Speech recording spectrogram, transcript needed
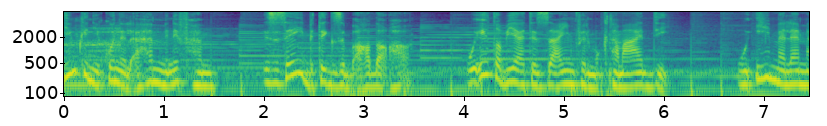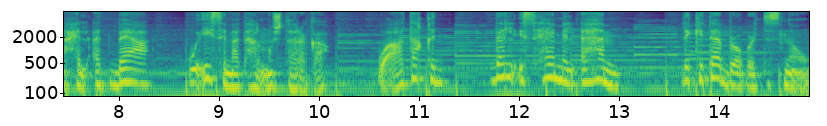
يمكن يكون الأهم نفهم إزاي بتجذب أعضائها وإيه طبيعة الزعيم في المجتمعات دي وإيه ملامح الأتباع وإيه سماتها المشتركة. وأعتقد ده الإسهام الأهم لكتاب روبرت سنو.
